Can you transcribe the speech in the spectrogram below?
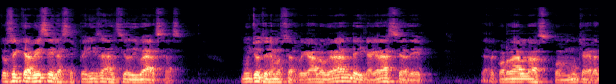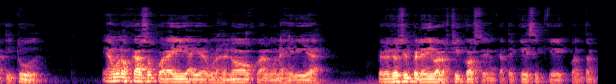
yo sé que a veces las experiencias han sido diversas. Muchos tenemos el regalo grande y la gracia de, recordarlas con mucha gratitud. En algunos casos por ahí hay algunos enojos, algunas heridas, pero yo siempre le digo a los chicos en catequesis que cuando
